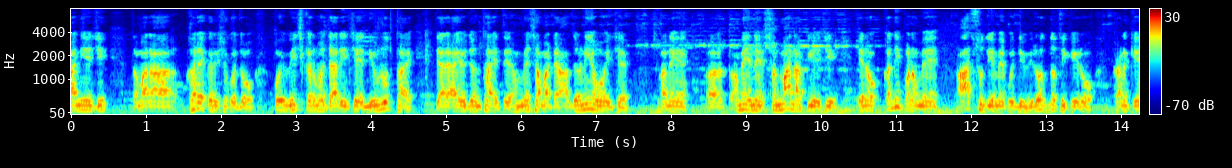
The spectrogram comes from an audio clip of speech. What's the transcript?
માનીએ છીએ. તમારા ઘરે કરી શકો. છો કોઈ વીજ કર્મચારી છે, નિવૃત્ત થાય, ત્યારે આયોજન થાય, તે હંમેશા માટે આદરણીય હોય છે. અને અમે એને સન્માન આપીએ છીએ. એનો કદી પણ અમે આજ સુધી અમે કોઈ દી વિરોધ નથી કર્યો. કારણ કે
